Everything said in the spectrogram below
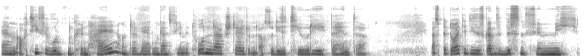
Ähm, auch tiefe Wunden können heilen und da werden ganz viele Methoden dargestellt und auch so diese Theorie dahinter. Was bedeutet dieses ganze Wissen für mich?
